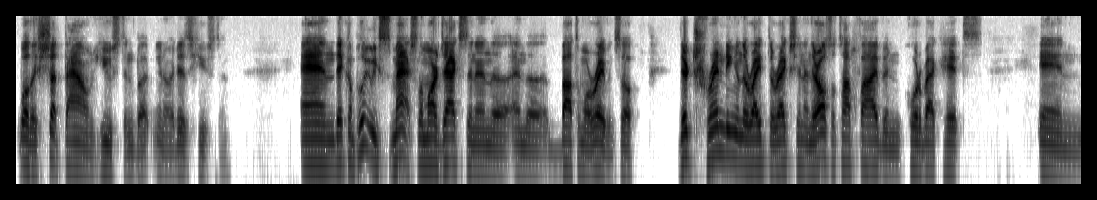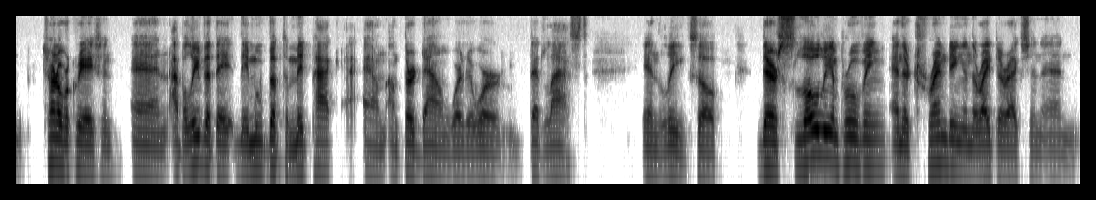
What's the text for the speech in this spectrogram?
well, they shut down Houston, but you know it is Houston, and they completely smashed Lamar Jackson and the and the Baltimore Ravens. So they're trending in the right direction, and they're also top five in quarterback hits, in turnover creation, and I believe that they they moved up to mid pack on, on third down where they were dead last in the league. So they're slowly improving and they're trending in the right direction. And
